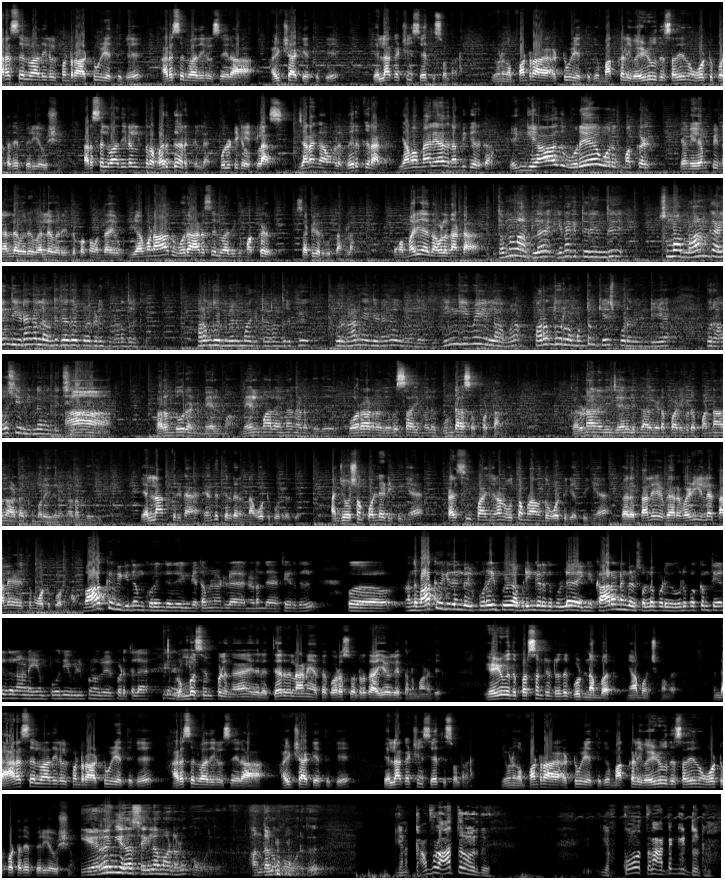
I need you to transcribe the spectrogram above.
அரசியல்வாதிகள் பண்ணுற அட்டூழியத்துக்கு அரசியல்வாதிகள் செய்கிற அழிச்சாட்டியத்துக்கு எல்லா கட்சியும் சேர்த்து சொல்கிறேன் இவனுங்க பண்ணுற அட்டூழியத்துக்கு மக்கள் எழுபது சதவீதம் ஓட்டு போட்டதே பெரிய விஷயம். அரசியல்வாதிகள்ன்ற வர்க்கம் இருக்குல்ல பொலிட்டிக்கல் கிளாஸ் ஜனங்க அவங்கள வெறுக்கிறாங்க. எவன் மேலேயாவது நம்பிக்கை இருக்கா? எங்கேயாவது ஒரே ஒரு மக்கள் எங்கள் எம்பி நல்லவர் வல்லவர் இந்த பக்கம் வந்தால் எவனாவது ஒரு அரசியல்வாதிக்கு மக்கள் சர்டிஃபிகேட் கொடுத்தாங்களா? உங்கள் மரியாதை அவ்வளோதான்டா தமிழ்நாட்டில் எனக்கு தெரிந்து சுமார் நான்கு ஐந்து இடங்களில் வந்து தேர்தல் புறக்கணிப்பு நடந்திருக்கு. பரந்தூர் மேல்மா நடந்திருக்கு. ஒரு நான்கைந்து இடங்கள் நடந்திருக்கு. எங்கேயுமே இல்லாமல் பரந்தூரில் மட்டும் கேஸ் போட வேண்டிய ஒரு அவசியம் என்ன வந்துச்சு? பரந்தூர் அண்ட் மேல்மா. மேல்மால என்ன நடந்தது? போராடுற விவசாயி மேலே குண்டாசை போட்டாங்க. கருணாநிதி ஜெயலலிதா எடப்பாடி கூட பண்ணாத அடக்குமுறை இதில் நடந்தது. எல்லாம் திருடன் எந்த திருடனுக்கு நான் ஓட்டு போடுறது? அஞ்சு வருஷம் கொள்ளையடிப்பீங்க கடைசி பதினஞ்சு நாள் உத்தமனா வந்து ஓட்டு கேட்பீங்க. வேற தலை வேற வழியில் தலையெழுத்துன்னு ஓட்டு போடணும். வாக்கு விகிதம் குறைந்தது இங்கே தமிழ்நாட்டில் நடந்த தேர்தல். அந்த வாக்கு விகிதங்கள் குறைப்பு அப்படிங்கிறதுக்குள்ள இங்கே காரணங்கள் சொல்லப்படுது. ஒரு பக்கம் தேர்தல் ஆணையம் போதிய விழிப்புணர்வு ஏற்படுத்தலை. ரொம்ப சிம்பிளுங்க. இதில் தேர்தல் ஆணையத்தை குறை சொல்கிறது அயோக்கியத்தனமானது. எழுபது பர்சன்ட்ன்றது குட் நம்பர் ஞாபகம் வச்சுக்கோங்க. இந்த அரசியல்வாதிகள் பண்ணுற அட்டூழியத்துக்கு அரசியல்வாதிகள் செய்கிற அழிச்சாட்டியத்துக்கு எல்லா கட்சியும் சேர்த்து சொல்கிறேன் இவனுங்க பண்ணுற அட்டூழியத்துக்கு மக்கள் எழுபது சதவீதம் ஓட்டு போட்டதே பெரிய விஷயம். இறங்கி ஏதாவது செய்யலாமான்ற அளவுக்கு கோவம் வருது அந்த அளவுக்கு கோவம் வருது. எனக்கு அவ்வளோ ஆத்திரம் வருது. என் கோவத்தெல்லாம் அடக்கிட்டு இருக்கேன்.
